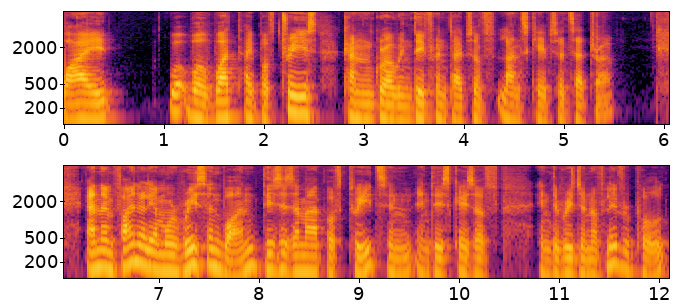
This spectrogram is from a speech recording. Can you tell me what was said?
why well, what type of trees can grow in different types of landscapes, etc. And then finally, a more recent one. This is a map of tweets in, in this case of in the region of Liverpool.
